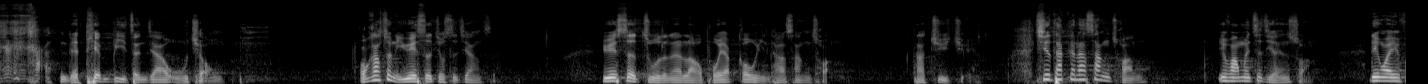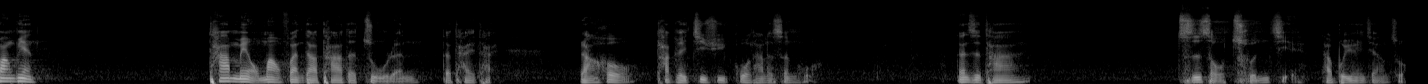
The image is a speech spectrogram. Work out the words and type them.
你的天币增加无穷。我告诉你，约瑟就是这样子。约瑟主人的老婆要勾引他上床，他拒绝。其实他跟他上床，一方面自己很爽，另外一方面，他没有冒犯到他的主人的太太，然后他可以继续过他的生活。但是他。持守纯洁，他不愿意这样做，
